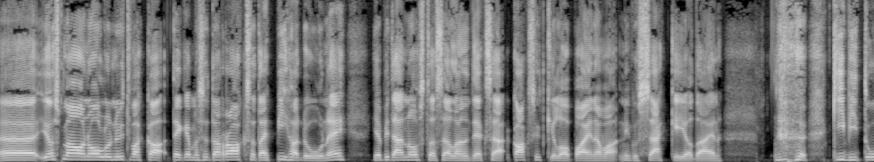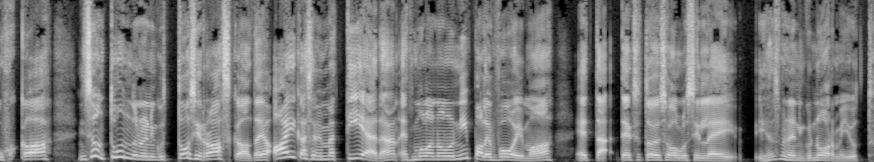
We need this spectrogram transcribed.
Öö, jos mä oon ollut nyt vaikka tekemässä jotain raksa- tai pihaduuneja ja pitää nostaa sellainen tiedätkö, 20 kiloa painava niin säkki jotain kivituhkaa, niin se on tuntunut niin kuin tosi raskaalta. Ja aikaisemmin mä tiedän, että mulla on ollut niin paljon voimaa, että tiedätkö, toi olisi ollut silleen ihan semmoinen niin normijuttu,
